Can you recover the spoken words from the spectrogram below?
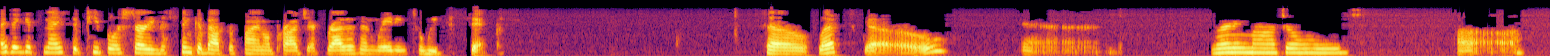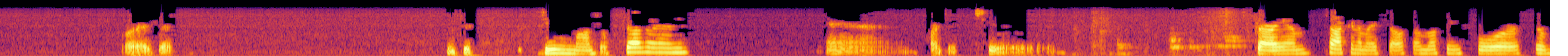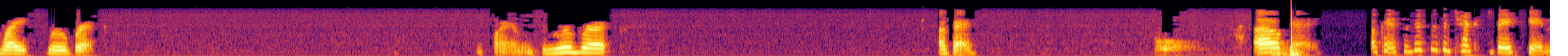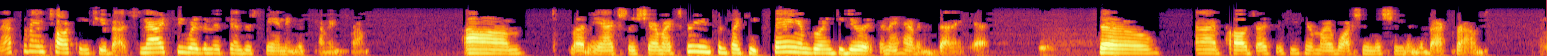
I think it's nice that people are starting to think about the final project rather than waiting to week six. So let's go and learning modules. Uh, where is it? I think it's June module 7 and project 2. Sorry, I'm talking to myself. I'm looking for the right rubric. Requirements and rubric. Okay. Okay. Okay, so this is a text-based game. That's what I'm talking to you about. So now I see where the misunderstanding is coming from. Um, let me actually share my screen since I keep saying I'm going to do it and I haven't done it yet. So, and I apologize if you hear my washing machine in the background.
